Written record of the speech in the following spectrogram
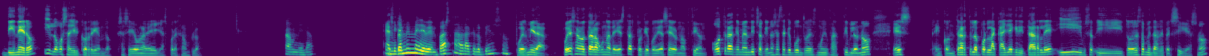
dinero y luego salir corriendo. Esa sería una de ellas, por ejemplo. Ah, mira. A mí también me deben pasta, ahora que lo pienso. Pues mira, puedes anotar alguna de estas porque podría ser una opción. Otra que me han dicho que no sé hasta qué punto es muy factible o no, es encontrártelo por la calle, gritarle y, y todo esto mientras le persigues, ¿no?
